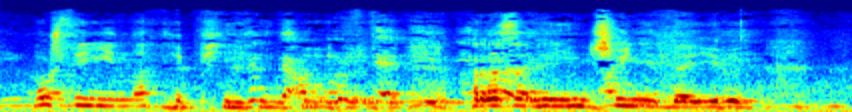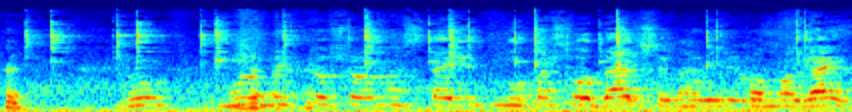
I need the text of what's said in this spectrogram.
Может и не надо пить, Да, может, не раз они ничего не дают. Ну, может быть, то, что оно стоит, не пошло дальше, может, помогает.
